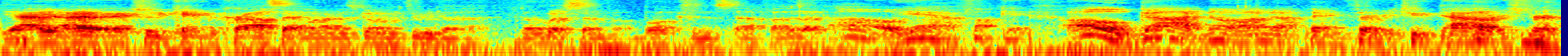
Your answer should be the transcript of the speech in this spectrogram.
Yeah, I, I actually came across that when I was going through the, the list of books and stuff. I was like, oh, yeah, fuck it. Oh, God, no, I'm not paying $32 for,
